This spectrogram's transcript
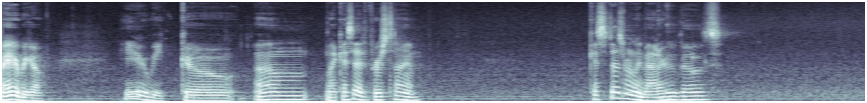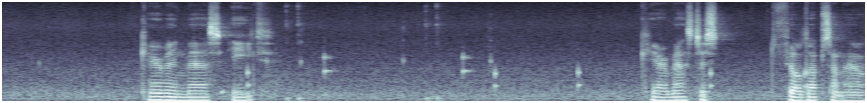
Oh, here we go. Here we go. Um, like I said, first time. Guess it doesn't really matter who goes. Caravan mass 8. Okay, our mass just filled up somehow.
